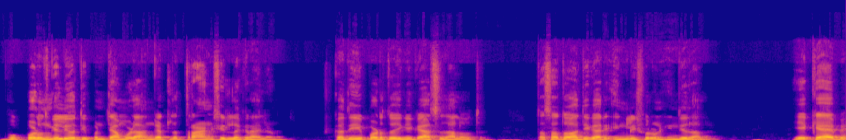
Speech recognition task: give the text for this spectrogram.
भूक पडून गेली होती पण त्यामुळे अंगातलं त्राण शिल्लक राहिलं नव्हतं. कधीही पडतोय की काय असं झालं होतं. तसा तो अधिकारी इंग्लिशवरून हिंदीत आला एक काय आहे बे?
